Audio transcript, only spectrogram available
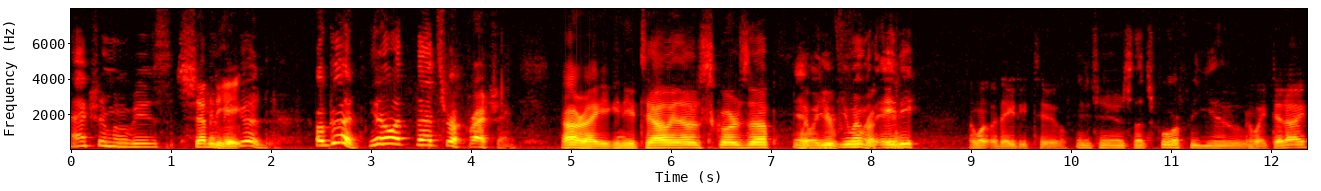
action movies can be 78. good." Oh, good. You know what? That's refreshing. All right, can you tally those scores up? Yeah, with well, you, you went with 80. I went with 82. 82, so that's four for you. Oh, wait, did I?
